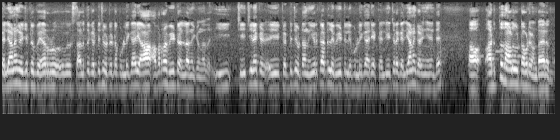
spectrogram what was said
കല്യാണം കഴിച്ചിട്ട് വേറൊരു സ്ഥലത്ത് കെട്ടിച്ചു വിട്ടിട്ട് പുള്ളിക്കാരി ആ അവരുടെ വീട്ടിലല്ല നിൽക്കുന്നത്. ഈ ചേച്ചിനെ ഈ കെട്ടിച്ചു വിട്ട നീർക്കാട്ടിലെ വീട്ടിൽ പുള്ളിക്കാരിയെ കല്യാച്ചിയുടെ കല്യാണം കഴിഞ്ഞതിന്റെ അടുത്ത നാൾ തൊട്ട് അവിടെ ഉണ്ടായിരുന്നു.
